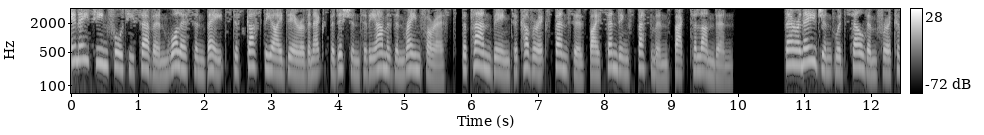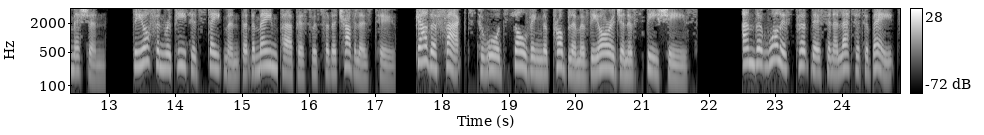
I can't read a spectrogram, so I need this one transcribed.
In 1847 Wallace and Bates discussed the idea of an expedition to the Amazon rainforest, the plan being to cover expenses by sending specimens back to London. There an agent would sell them for a commission. The often repeated statement that the main purpose was for the travelers to gather facts towards solving the problem of the origin of species and that Wallace put this in a letter to Bates,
